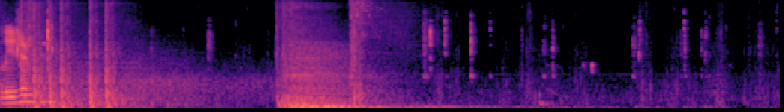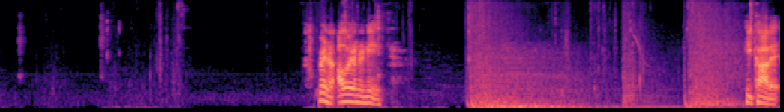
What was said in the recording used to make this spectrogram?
Lesion. Brandon, all the way underneath. He caught it.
